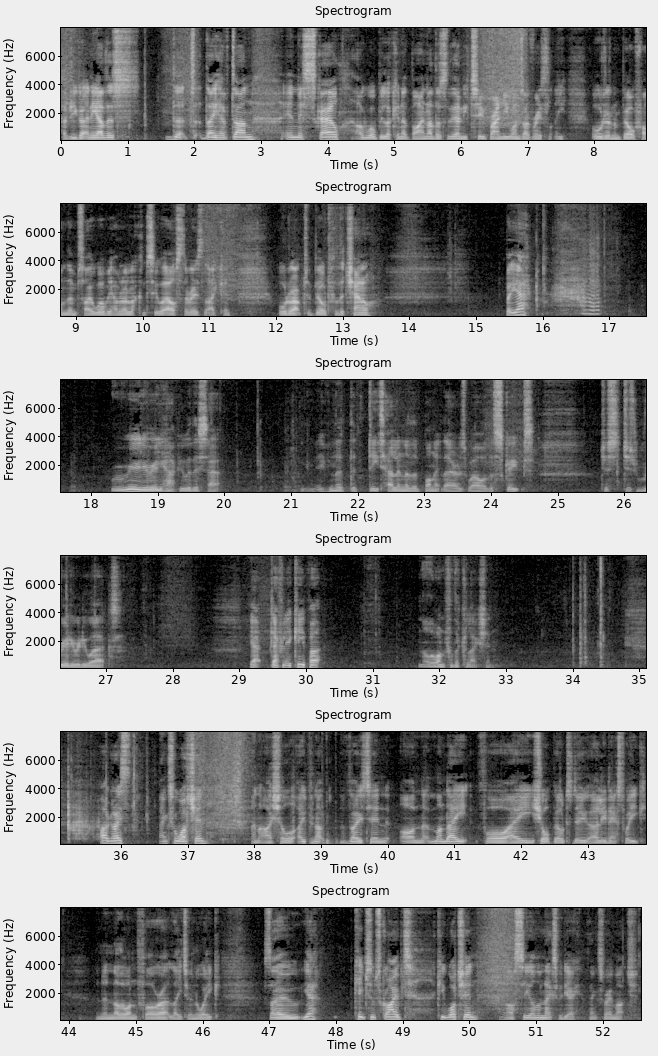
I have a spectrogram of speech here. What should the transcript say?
Have you got any others that they have done in this scale? I will be looking at buying others. They're the only two brand new ones I've recently ordered and built from them, so I will be having a look and see what else there is that I can order up to build for the channel. But yeah, really, really happy with this set. Even the, the detailing of the bonnet there as well, the scoops, just, just really, really works. Yeah, definitely a keeper. Another one for the collection. Alright guys, thanks for watching and I shall open up voting on Monday for a short build to do early next week and another one for uh, later in the week. So yeah, keep subscribed, keep watching, and I'll see you on the next video. Thanks very much.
